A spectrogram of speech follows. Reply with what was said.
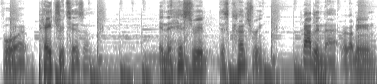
for patriotism in the history of this country. Probably not. I mean,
